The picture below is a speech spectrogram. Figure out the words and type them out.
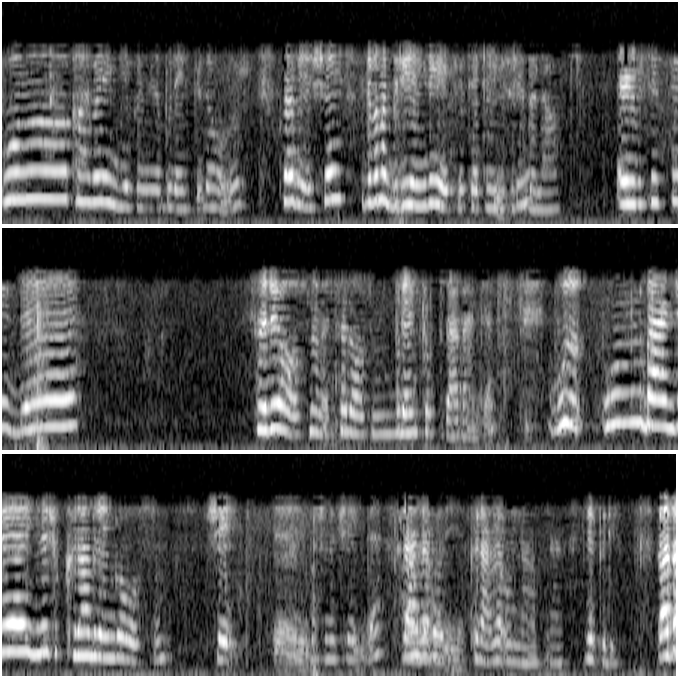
Bunu kahverengi yapayım yine bu renk güzel olur. Klavye şey bir de bana gri rengi de gerekiyor tepsi için. de lazım. Elbisesi de sarı olsun evet sarı olsun. Bu renk çok güzel bence. Bu un bence yine şu krem rengi olsun. Şey e, başındaki şey gibi. Krem ve un. Krem ve un lazım yani. Bir de gri. Galiba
